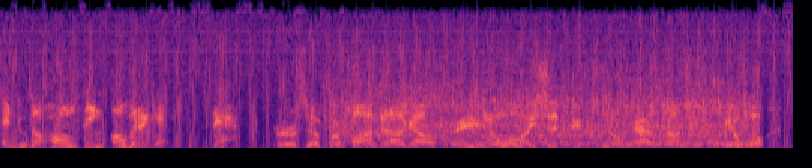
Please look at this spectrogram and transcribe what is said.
and do the whole thing over again. There. Ursa förbandaga. Ei no olaiset. No kanske. Jo. Yes, boy,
